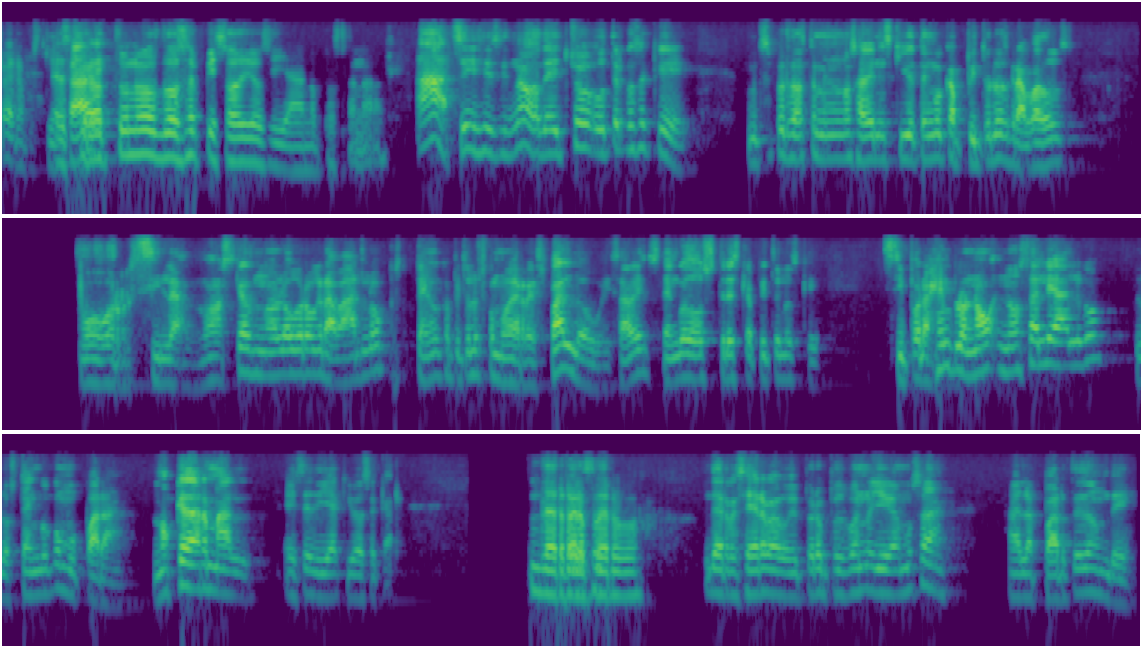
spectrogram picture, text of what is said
Pero pues quién sabe. unos dos episodios y ya no pasa nada. Ah, sí, sí, sí. No, de hecho, otra cosa que muchas personas también no saben es que yo tengo capítulos grabados por si las moscas no logro grabarlo, pues tengo capítulos como de respaldo, güey, ¿sabes? Tengo dos, tres capítulos que, si por ejemplo no, no sale algo, los tengo como para no quedar mal ese día que iba a sacar. De pues, reserva. de reserva, güey. Pero pues bueno, llegamos a, a, la parte donde,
